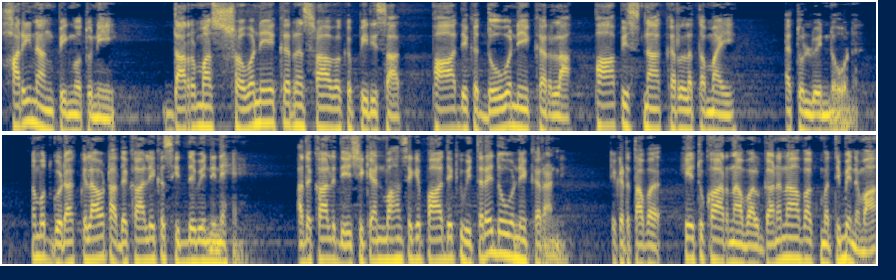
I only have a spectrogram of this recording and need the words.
හරිනං පින්ඔතුනි ධර්මශ්‍රවනය කරන ශ්‍රාවක පිරිසත් පාදක දෝවනය කරලා පාපිස්නා කරලා තමයි ඇතුල් වෙන්න ඕන. නමුත් ගොඩක් වෙලාවට අදකාලෙක සිද්ධ වෙන්නේ නැහැ. අද කාල දේශකයන් වහන්සගේ පාදක විතරයි දෝනය කරන්නේ. එකට තව හේතුකාරණාවල් ගණනාවක්ම තිබෙනවා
